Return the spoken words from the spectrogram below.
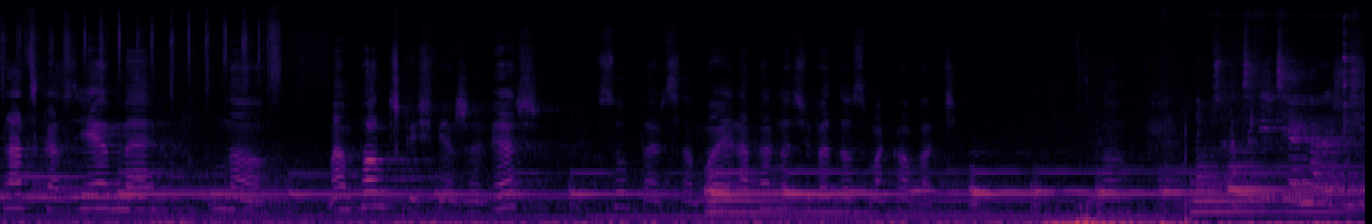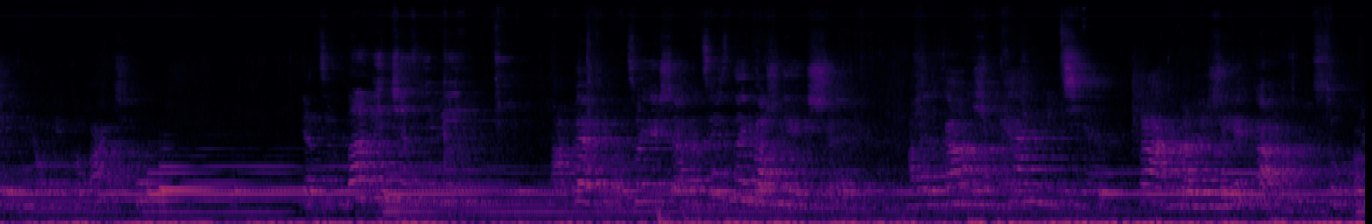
placka zjemy, no. Mam pączki świeże, wiesz? Super są, moje na pewno ci będą smakować. No. Dobrze, a czy wiecie, jak należy się nimi opiekować? Jacek? Bawić się z nimi. Na pewno. Co jeszcze? Ale co jest najważniejsze? Alenka? Karmić je. Tak, należy je karmić. Super.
